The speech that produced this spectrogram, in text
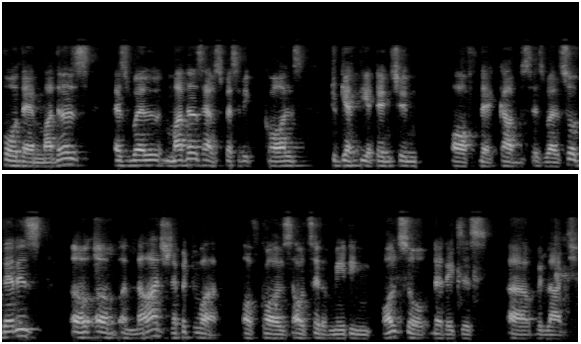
for their mothers as well. Mothers have specific calls to get the attention of their cubs as well. So there is a, a, a large repertoire of calls outside of mating also that exists uh, with large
